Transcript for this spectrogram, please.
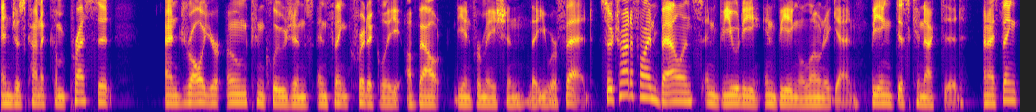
and just kind of compress it and draw your own conclusions and think critically about the information that you were fed. So try to find balance and beauty in being alone again, being disconnected. And I think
